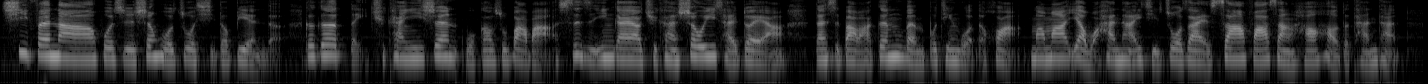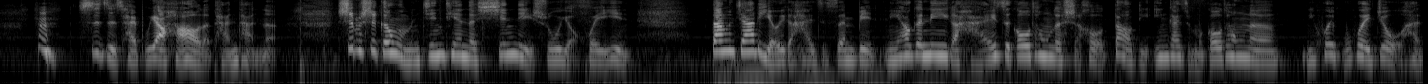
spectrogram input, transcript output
气氛啊，或是生活作息都变了。哥哥得去看医生。我告诉爸爸，狮子应该要去看兽医才对啊。但是爸爸根本不听我的话。妈妈要我和他一起坐在沙发上，好好的谈谈。哼，狮子才不要好好的谈谈呢。是不是跟我们今天的心理书有回应？当家里有一个孩子生病，你要跟另一个孩子沟通的时候，到底应该怎么沟通呢？你会不会就很？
